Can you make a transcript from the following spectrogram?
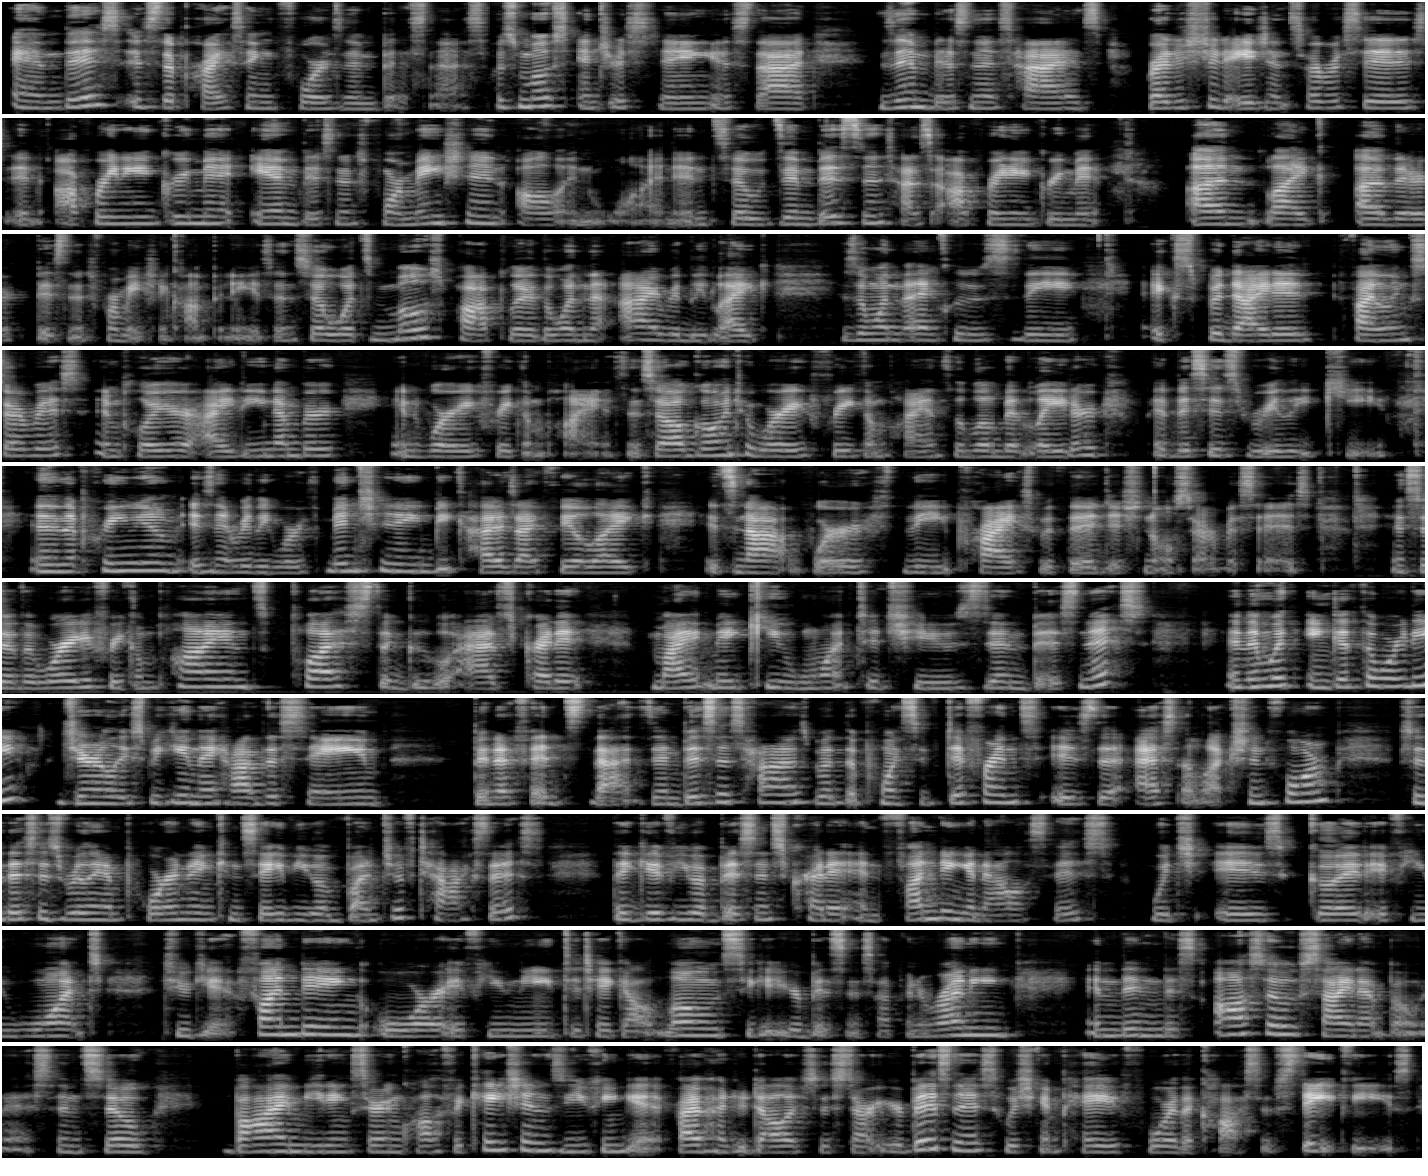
And this is the pricing for Zen Business. What's most interesting is that Zen Business has registered agent services, an operating agreement, and business formation all in one. And so Zen Business has an operating agreement unlike other business formation companies. And so, what's most popular, the one that I really like, is the one that includes the expedited filing service, employer ID number, and worry free compliance. And so, I'll go into worry free compliance a little bit later, but this is really key. And the premium isn't really worth mentioning because I feel like it's not worth the price with the additional services. And so, the worry free compliance plus the Google Ads credit might make you want to choose Zen Business and then with Inc Authority, generally speaking, they have the same benefits that Zen Business has, but the points of difference is the S election form. So this is really important and can save you a bunch of taxes. They give you a business credit and funding analysis, which is good if you want to get funding or if you need to take out loans to get your business up and running. And then this also sign up bonus. And so by meeting certain qualifications, you can get $500 to start your business, which can pay for the cost of state fees.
